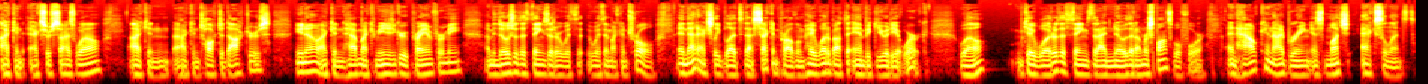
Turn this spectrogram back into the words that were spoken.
I can exercise well. I can I can talk to doctors. You know, I can have my community group praying for me. I mean, those are the things that are with, within my control. And that actually bled to that second problem. Hey, what about the ambiguity at work? Well, okay, what are the things that I know that I'm responsible for? And how can I bring as much excellence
